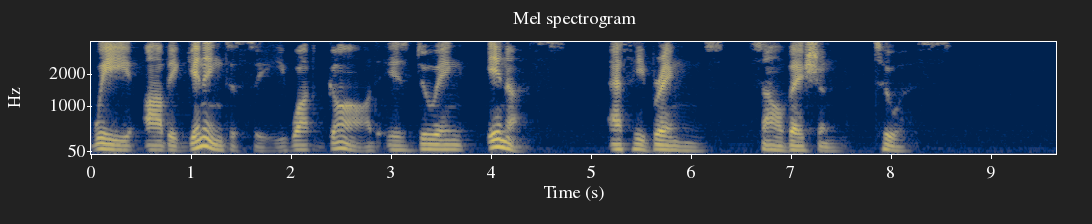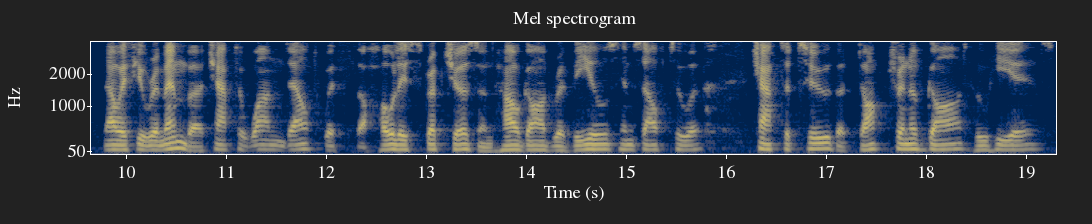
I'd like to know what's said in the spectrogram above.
we are beginning to see what God is doing in us as he brings salvation to us. Now, if you remember, chapter 1 dealt with the Holy Scriptures and how God reveals himself to us. Chapter 2, the doctrine of God, who he is.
